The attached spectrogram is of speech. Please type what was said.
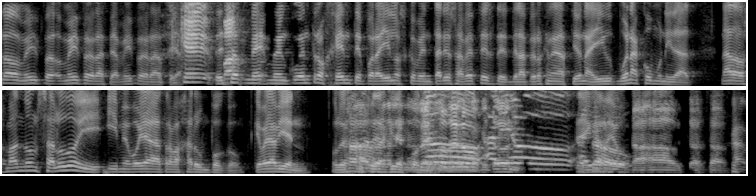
No, me hizo, me hizo gracia, me hizo gracia. Es que De hecho, me, me encuentro gente por ahí en los comentarios a veces de, de la peor generación, ahí buena comunidad. Nada, os mando un saludo y, y me voy a trabajar un poco. Que vaya bien. Os escucho de aquí de fondo. Chao, adiós. chao. Chao. Ah,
